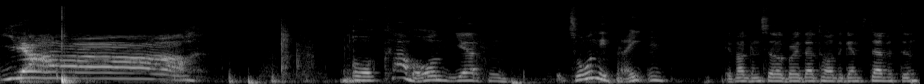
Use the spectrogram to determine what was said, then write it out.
Yeah! Oh, come on, Jurgen. It's only Brighton. If I can celebrate that hard against Everton,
